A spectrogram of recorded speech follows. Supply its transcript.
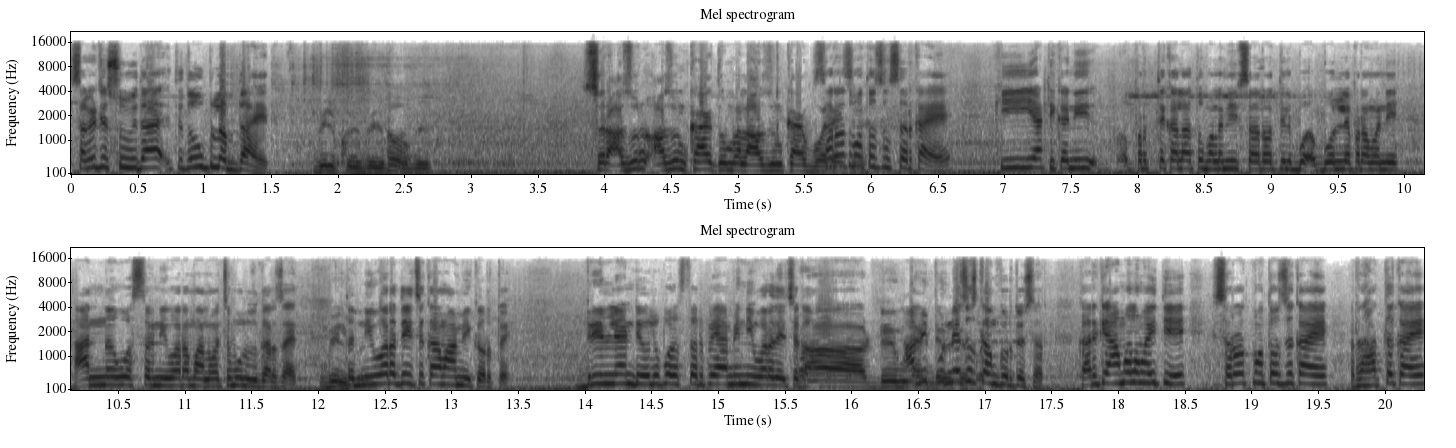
सगळ्याच्या सुविधा तिथं उपलब्ध आहेत. बिलकुल बिलकुल हो. बिलकुल. सर अजून अजून काय तुम्हाला अजून काय सर्वात बोलायचं महत्त्वाचं सर काय आहे की या ठिकाणी प्रत्येकाला तुम्हाला मी सर्वातील बोलल्याप्रमाणे अन्न वस्त्र निवारा मानवाच्या मूलभूत गरजा आहेत. बिलकुल. तर निवारा द्यायचं काम आम्ही करतोय. ड्रीमलँड डेव्हलपर्स तर्फे आम्ही निवारा द्यायचं काम आम्ही पुण्याचंच काम करतोय सर. कारण की आम्हाला माहिती आहे सर्वात महत्त्वाचं काय राहतं काय?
